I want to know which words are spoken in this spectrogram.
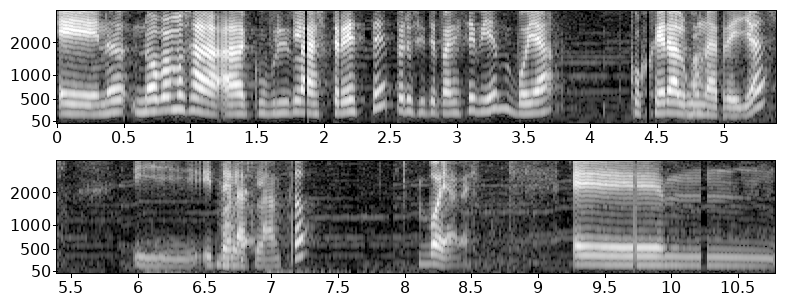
Eh, no, vamos a, cubrir las 13, pero si te parece bien, voy a coger alguna de ellas y, te las lanzo. Voy a ver. Eh,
